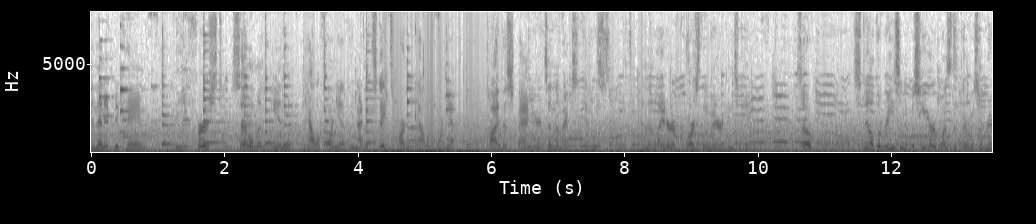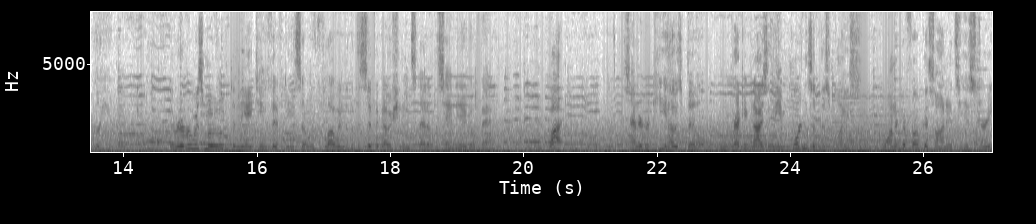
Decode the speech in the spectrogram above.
and then it became the first settlement in California, the United States part of California, by the Spaniards and the Mexicans, and then later, of course, the Americans came. So still, the reason it was here was that there was a river here. The river was moved in the 1850s so it would flow into the Pacific Ocean instead of the San Diego Bay. But Senator Kehoe's bill, recognizing the importance of this place, wanted to focus on its history,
